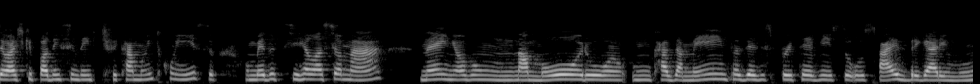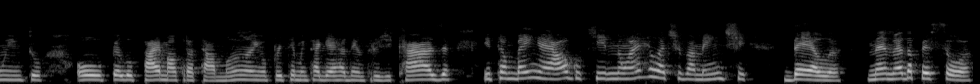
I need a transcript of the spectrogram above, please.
eu acho que podem se identificar muito com isso, o medo de se relacionar, né, em algum namoro, um casamento, às vezes por ter visto os pais brigarem muito, ou pelo pai maltratar a mãe, ou por ter muita guerra dentro de casa. E também é algo que não é relativamente dela, né, não é da pessoa,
